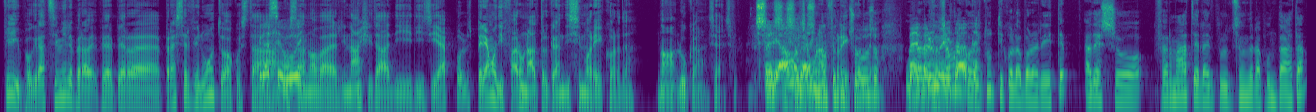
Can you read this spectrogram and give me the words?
Filippo, grazie mille per, per, per, per essere venuto a questa, a questa nuova rinascita di, di Easy Apple. Speriamo di fare un altro grandissimo record. No, Luca, sì, speriamo, sì, sì, facciamo un altro record. Beh, allora, facciamo una cosa, tutti collaborerete. Adesso fermate la riproduzione della puntata,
